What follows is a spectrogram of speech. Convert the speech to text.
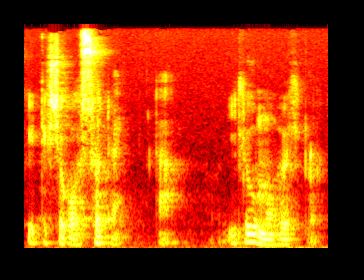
гэдэг шиг улсууд байна. Та илүү муу хувилбарууд.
